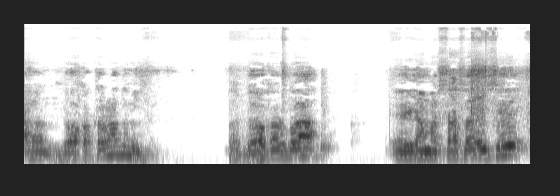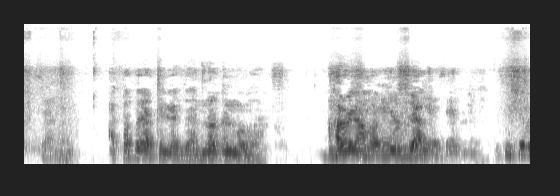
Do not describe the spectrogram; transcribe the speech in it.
এখন দোয়া করতে না তুমি? দোয়া করবা এই আমার চাষা এসে একটা ফেরার ঠিক লাগবে নতুন মোল্লা। আর ওই আমার পিসা হিসেবে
